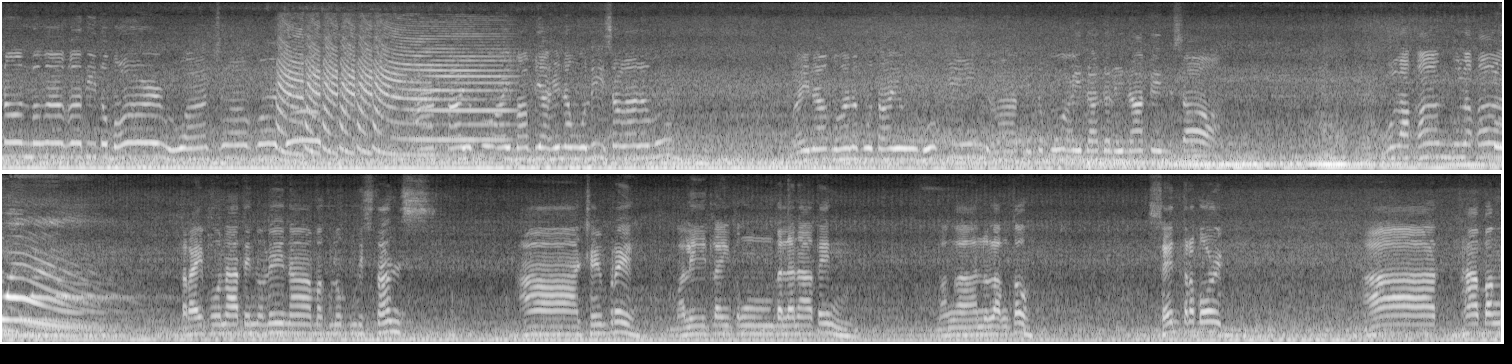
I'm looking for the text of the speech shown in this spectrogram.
afternoon mga ka-Tito Bar What's up, what's up? At tayo po ay babiyahin ng muli sa Lalamu May nakuha na po tayong booking At ito po ay dadalhin natin sa Bulacan, Bulacan. Try po natin uli na mag long distance. Ah, syempre Maliit lang itong dala natin. Mga ano lang to. Centra board at habang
